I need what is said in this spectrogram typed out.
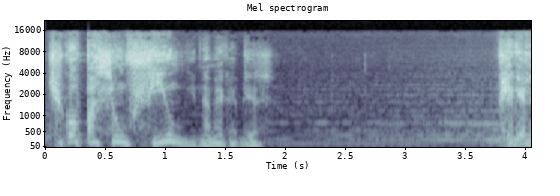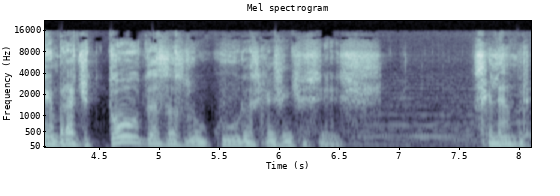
chegou a passar um filme na minha cabeça. Cheguei a lembrar de todas as loucuras que a gente fez. Você lembra?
